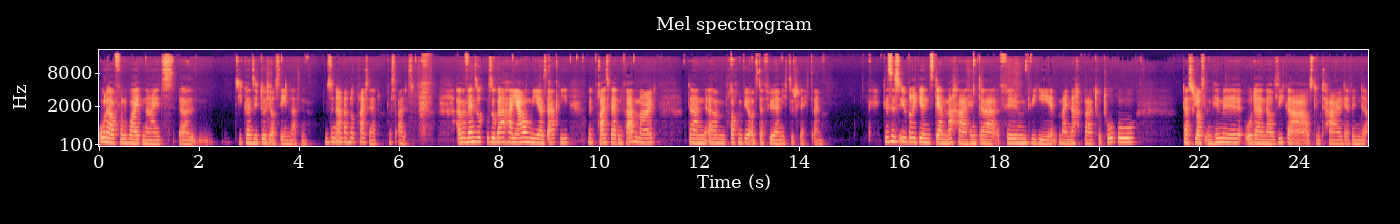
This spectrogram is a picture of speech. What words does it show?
oder auch von White Knights, äh, die können sich durchaus sehen lassen. Die sind einfach nur preiswert, das ist alles. Aber wenn so, sogar Hayao Miyazaki mit preiswerten Farben malt, dann ähm, brauchen wir uns dafür ja nicht zu schlecht sein. Das ist übrigens der Macher hinter Filmen wie Mein Nachbar Totoro, Das Schloss im Himmel oder Nausicaa aus dem Tal der Winde.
